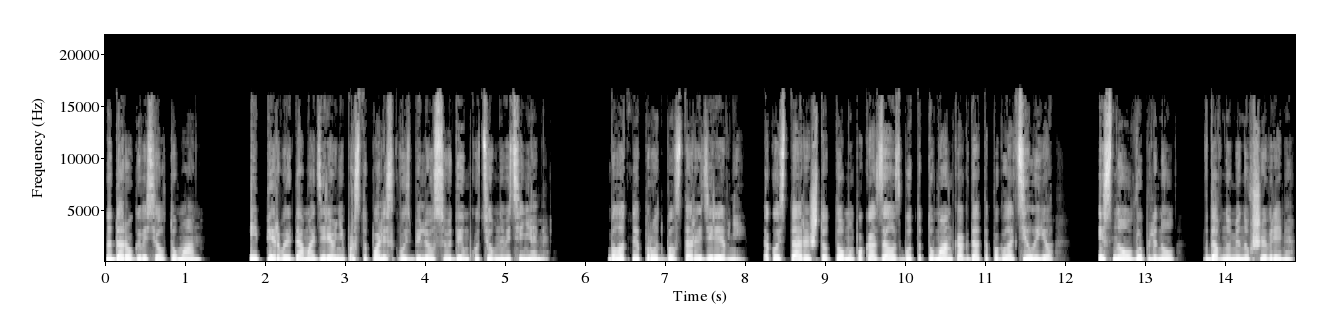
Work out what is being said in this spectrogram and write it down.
На дороге висел туман, и первые дома деревни проступали сквозь белесую дымку темными тенями. Болотный пруд был старой деревней, такой старой, что Тому показалось, будто туман когда-то поглотил ее и снова выплюнул в давно минувшее время.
